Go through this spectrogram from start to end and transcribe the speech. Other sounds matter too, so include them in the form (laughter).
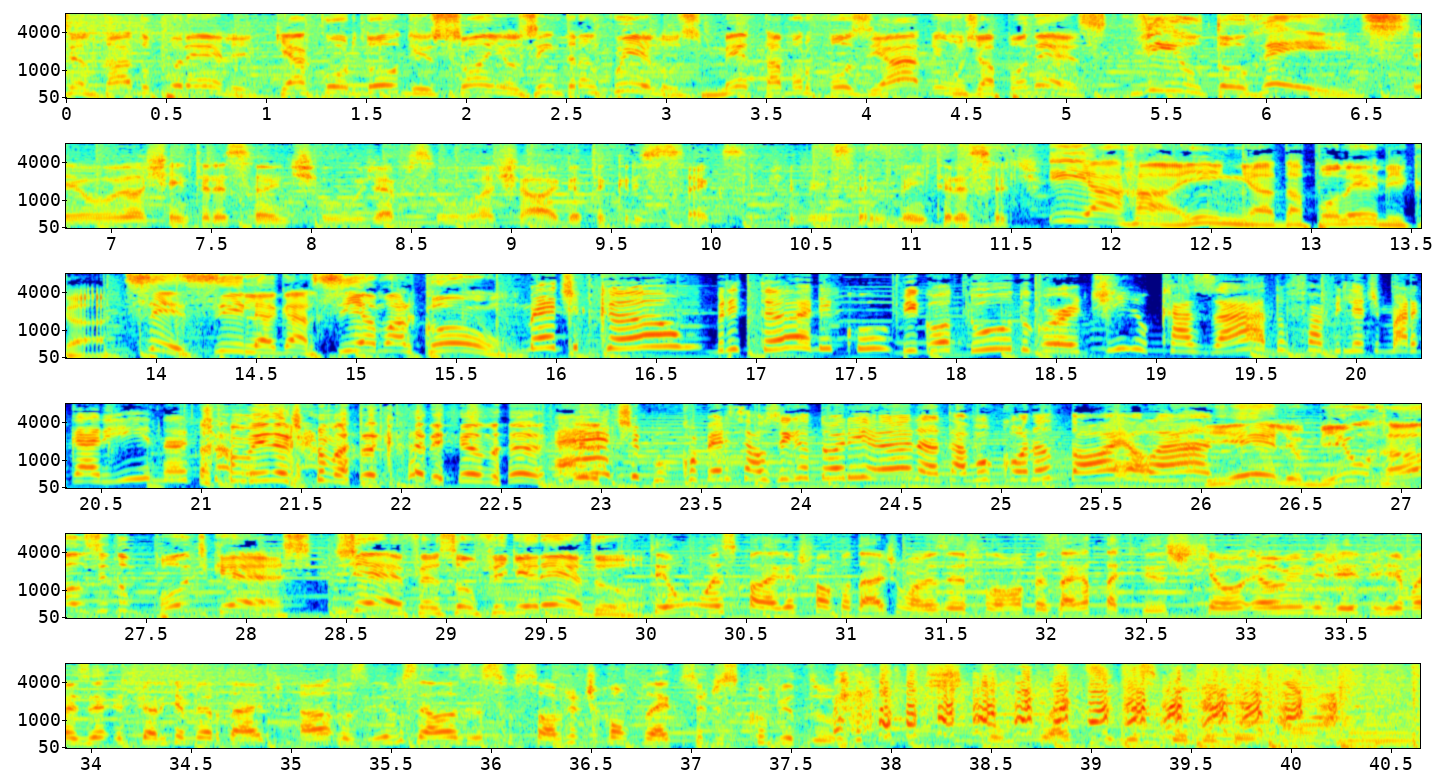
Apresentado por ele, que acordou de sonhos intranquilos, metamorfoseado em um japonês, Vilton Reis. Eu achei interessante o Jefferson achar a Agatha Christie sexy, achei bem, bem interessante. E a rainha da polêmica, Cecília Garcia Marcon. Medicão, britânico, bigodudo, gordinho, casado, família de margarina. (laughs) Tipo... Família de margarina. É, tipo, comercialzinho Doriana, tava o Conan Doyle lá. E ele, o Milhouse do podcast, Jefferson Figueiredo. Tem um ex-colega de faculdade, uma vez ele falou uma coisa da Agatha Christie que eu, eu me mijei de rir, mas é pior que é verdade. Ah, os livros delas sofrem de complexo de Scooby-Doo. (laughs) complexo de Scooby-Doo.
